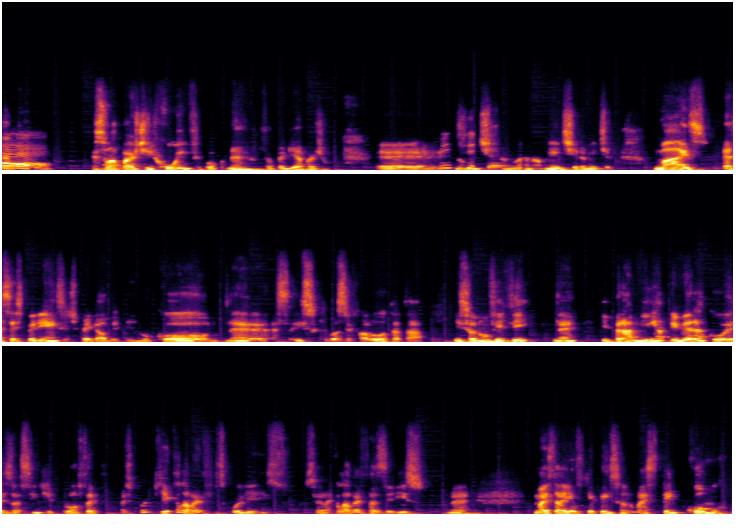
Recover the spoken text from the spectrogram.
É. É só a parte ruim, ficou, né? Só peguei a parte ruim. É... Mentira. Não, mentira, não é não. Mentira, mentira. Mas essa experiência de pegar o bebê no colo, né? Isso que você falou, Tata, isso eu não vivi, né? E para mim, a primeira coisa, assim, de pronto, foi, mas por que, que ela vai escolher isso? Será que ela vai fazer isso, né? Mas daí eu fiquei pensando, mas tem como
